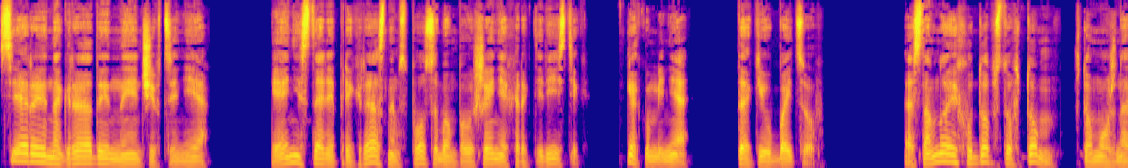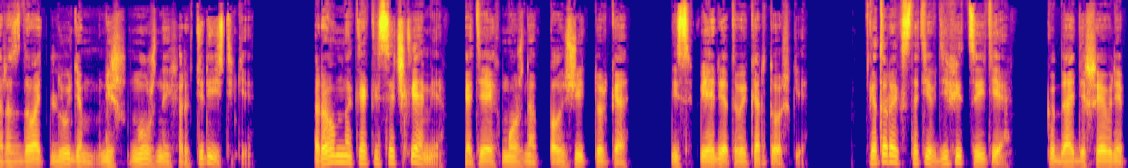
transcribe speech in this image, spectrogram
Серые награды нынче в цене и они стали прекрасным способом повышения характеристик, как у меня, так и у бойцов. Основное их удобство в том, что можно раздавать людям лишь нужные характеристики. Ровно как и с очками, хотя их можно получить только из фиолетовой картошки, которая, кстати, в дефиците, куда дешевле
